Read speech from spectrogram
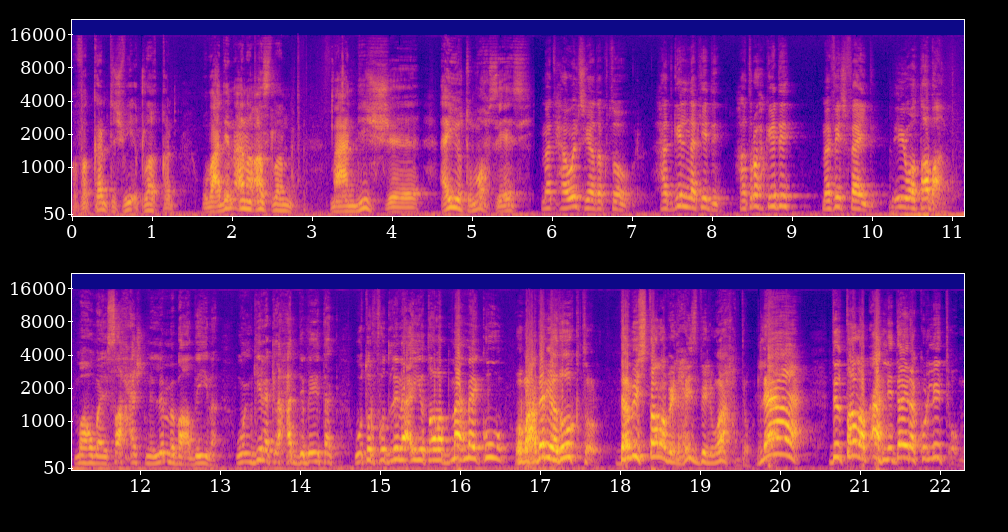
ما فكرتش فيه اطلاقا. وبعدين أنا أصلا ما عنديش آه، أي طموح سياسي. ما تحاولش يا دكتور. هتجيلنا كده. هتروح كده؟ مفيش فايدة. إيوه طبعا. ما هو ما يصحش نلم بعضينا ونجيلك لحد بيتك وترفض لنا أي طلب مهما يكون. وبعدين يا دكتور ده مش طلب الحزب لوحده. لا! دي طلب أهل الدايره كلتهم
